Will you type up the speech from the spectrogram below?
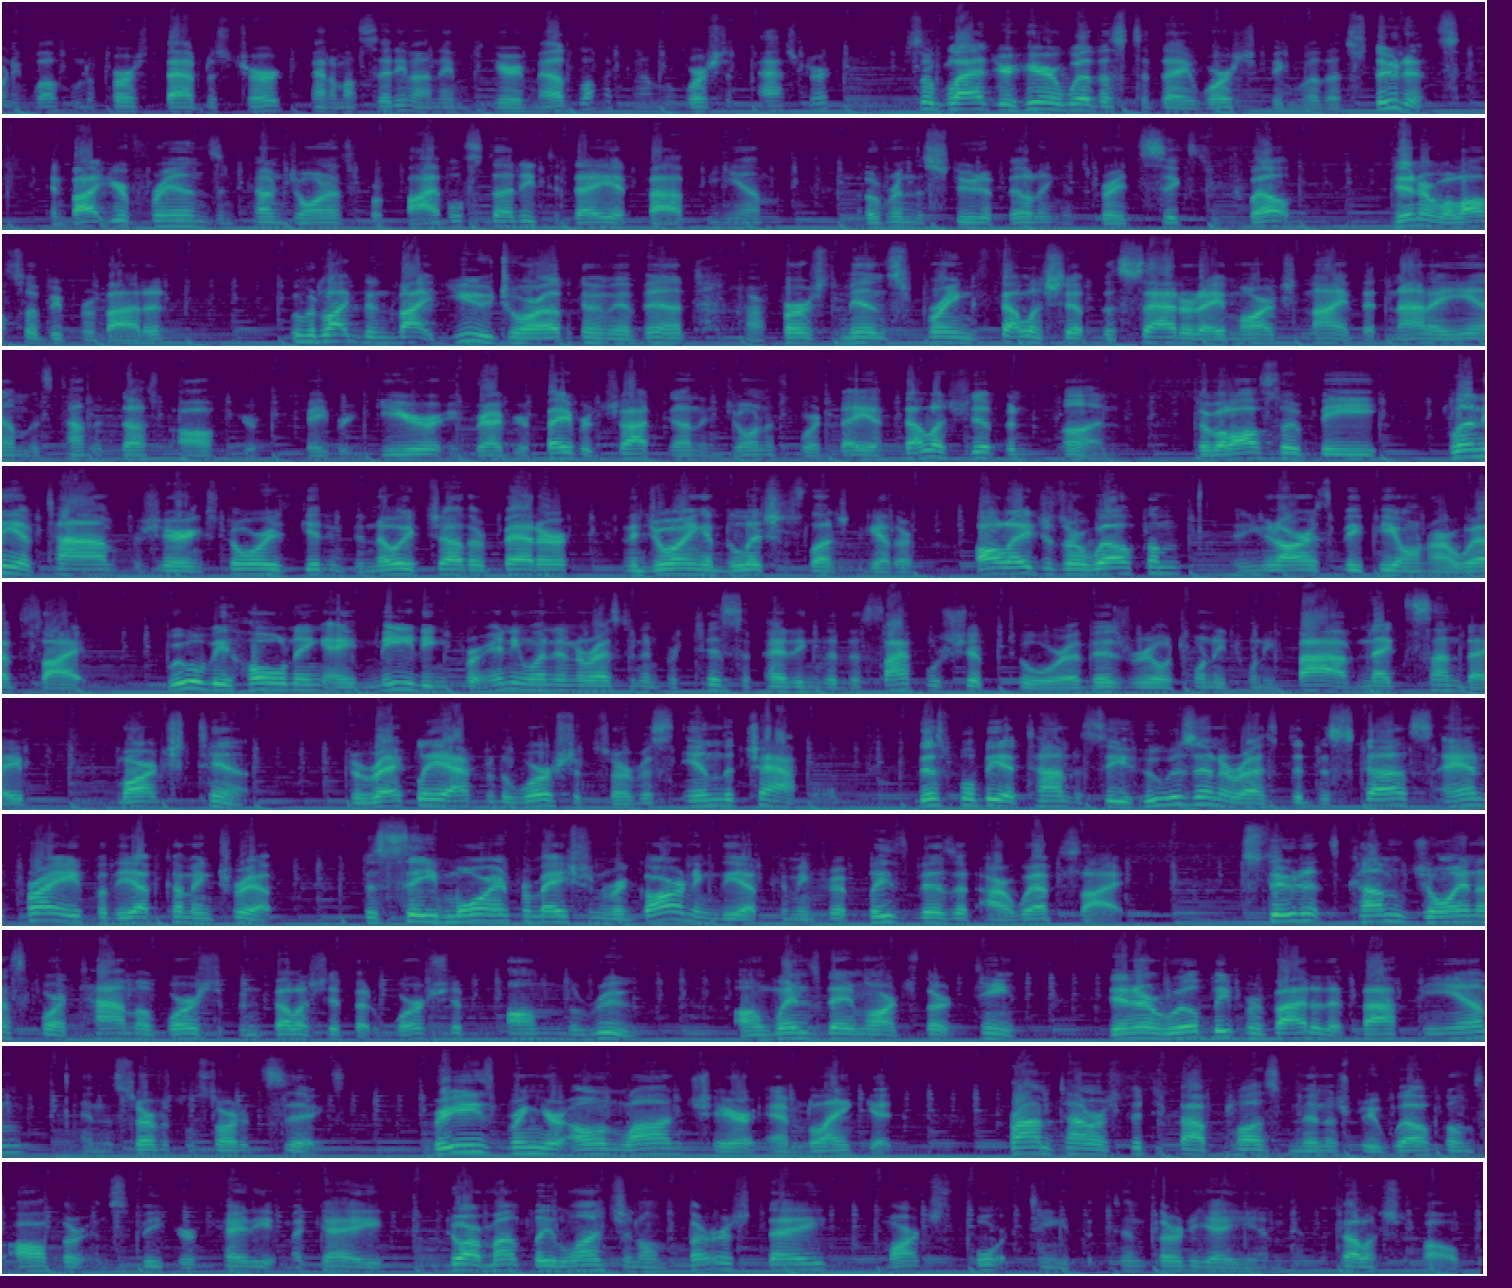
morning. Welcome to First Baptist Church, Panama City. My name is Gary Medlock, and I'm the worship pastor. I'm so glad you're here with us today, worshiping with us. Students, invite your friends and come join us for Bible study today at 5 p.m. over in the student building. It's grades 6 through 12. Dinner will also be provided. We would like to invite you to our upcoming event, our first men's spring fellowship this Saturday, March 9th at 9 a.m. It's time to dust off your favorite gear and grab your favorite shotgun and join us for a day of fellowship and fun. There will also be plenty of time for sharing stories, getting to know each other better, and enjoying a delicious lunch together. All ages are welcome, and you can RSVP on our website. We will be holding a meeting for anyone interested in participating in the discipleship tour of Israel 2025 next Sunday, March 10th, directly after the worship service in the chapel. This will be a time to see who is interested, discuss, and pray for the upcoming trip. To see more information regarding the upcoming trip, please visit our website. Students, come join us for a time of worship and fellowship at Worship on the Roof on Wednesday, March 13th. Dinner will be provided at 5 p.m. and the service will start at 6. Please bring your own lawn chair and blanket. Primetimers 55 Plus Ministry welcomes author and speaker Katie McKay to our monthly luncheon on Thursday, March 14th at 10:30 a.m. in the Fellowship Hall.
